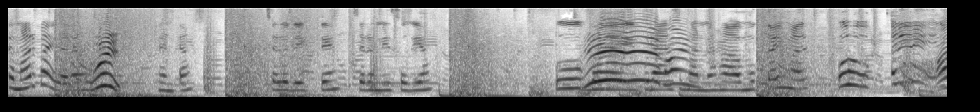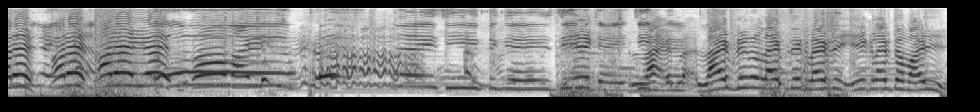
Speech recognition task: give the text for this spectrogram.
तो मार पाएगा ना घंटा चलो देखते हैं चलो मिस हो गया ओ भाई पुराने सामान में हाँ मुक्का ही मार ओह अरे अरे अरे अरे ये ओ भाई जीत गए जीत गए जीत लाइव देख ना लाइव देख लाइव देख एक लाइव था भाई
